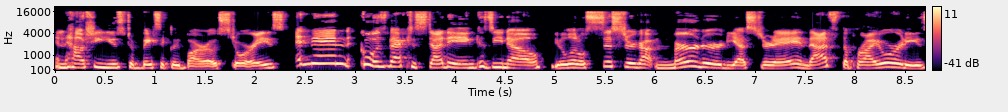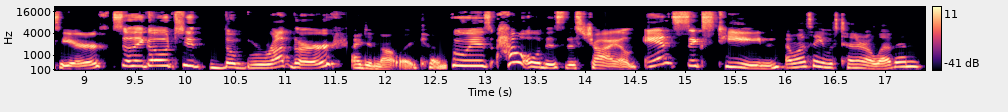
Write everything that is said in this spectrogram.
and how she used to basically borrow stories. And then goes back to studying because, you know, your little sister got murdered yesterday, and that's the priorities here. So they go to the brother, I did not like him. who is, how old is this child? And 16. I want to say he was 10 or 11.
